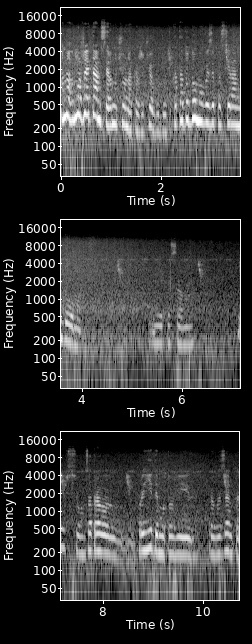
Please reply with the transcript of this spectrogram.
Вона, може і там все одно, що вона каже, що я буду. Коли додому везе постираємо вдома. І те саме. І все. Завтра е, приїдемо, то і привеземо, та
